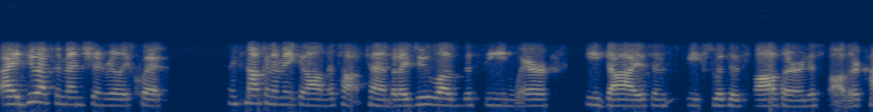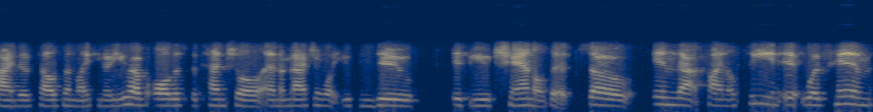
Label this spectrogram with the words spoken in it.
I do have to mention really quick, it's not going to make it on the top ten, but I do love the scene where he dies and speaks with his father, and his father kind of tells him like, you know, you have all this potential, and imagine what you can do if you channeled it. So in that final scene, it was him.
